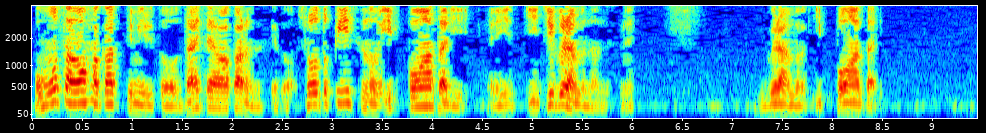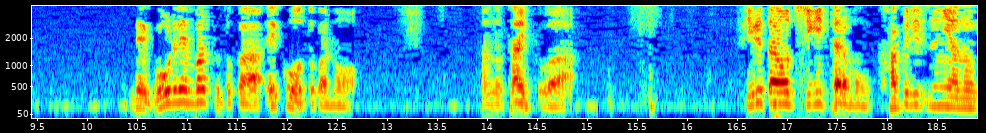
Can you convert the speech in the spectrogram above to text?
重さを測ってみると、大体わかるんですけど、ショートピースの1本あたり、1グラムなんですね。グラム、1本あたり。で、ゴールデンバットとかエコーとかの、あのタイプは、フィルターをちぎったらもう確実にあの、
